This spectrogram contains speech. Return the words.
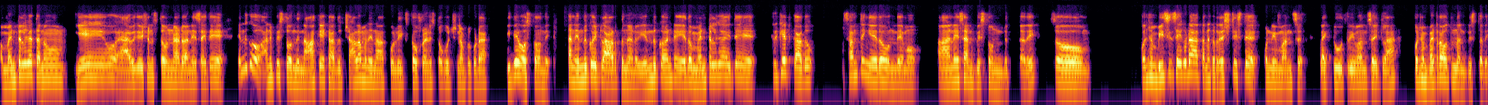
మెంటల్గా తను ఏవో యావిగేషన్స్తో ఉన్నాడు అనేసి అయితే ఎందుకో అనిపిస్తోంది. నాకే కాదు చాలా మంది నా కొలీగ్స్తో ఫ్రెండ్స్తో కూర్చున్నప్పుడు కూడా ఇదే వస్తోంది. తను ఎందుకో ఇట్లా ఆడుతున్నాడు? ఎందుకు అంటే ఏదో మెంటల్గా అయితే క్రికెట్ కాదు సంథింగ్ ఏదో ఉందేమో అనేసి అనిపిస్తూ ఉంటుంది సో కొంచెం బీసీసీ కూడా తనకు రెస్ట్ ఇస్తే కొన్ని months like two three months ఇట్లా కొంచెం బెటర్ అవుతుంది అనిపిస్తుంది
